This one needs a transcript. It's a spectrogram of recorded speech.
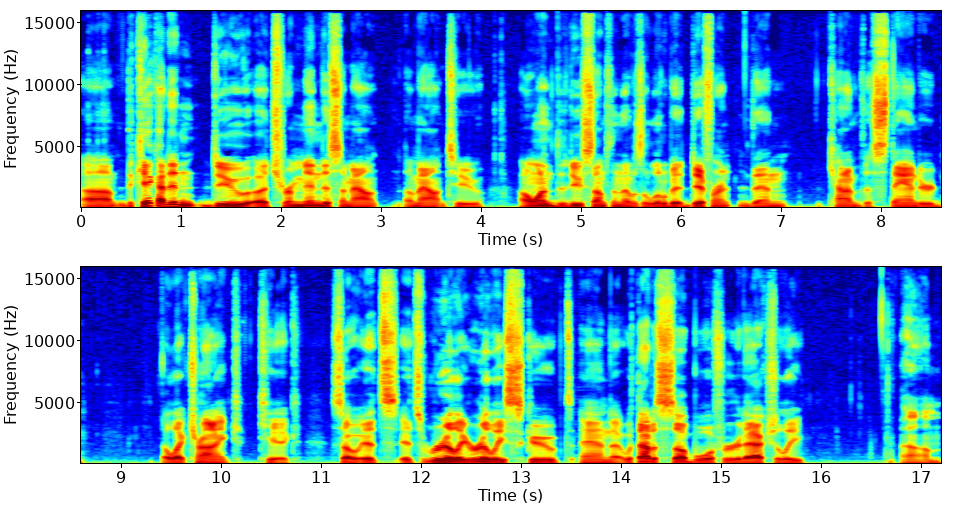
Um, the kick I didn't do a tremendous amount amount to. I wanted to do something that was a little bit different than kind of the standard electronic kick. So it's it's really really scooped, and uh, without a subwoofer, it actually um,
